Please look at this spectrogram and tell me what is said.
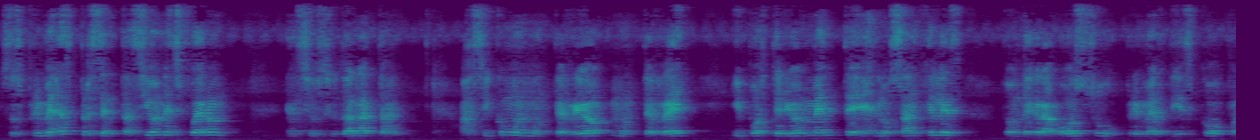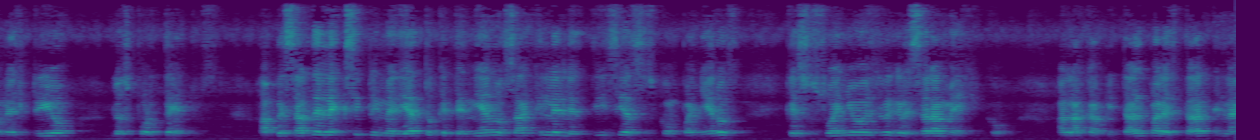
Sus primeras presentaciones fueron en su ciudad natal, así como en Monterrey, y posteriormente en Los Ángeles, donde grabó su primer disco con el trío Los Porteños. A pesar del éxito inmediato que tenía en Los Ángeles, les dice a sus compañeros que su sueño es regresar a México, a la capital para estar en la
